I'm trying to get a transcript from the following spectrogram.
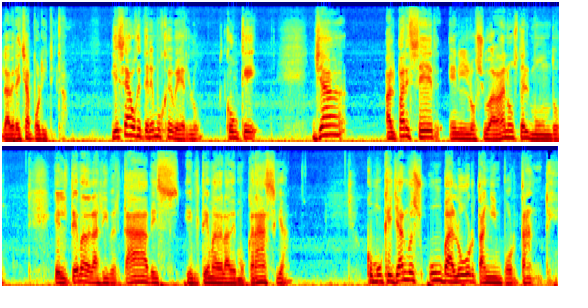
la derecha política. Y ese auge tenemos que verlo con que ya, al parecer, en los ciudadanos del mundo, el tema de las libertades, el tema de la democracia, como que ya no es un valor tan importante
